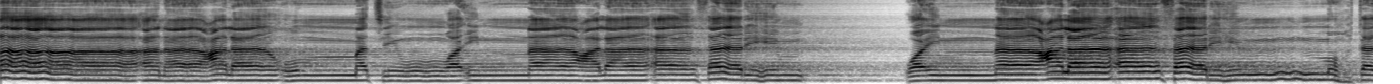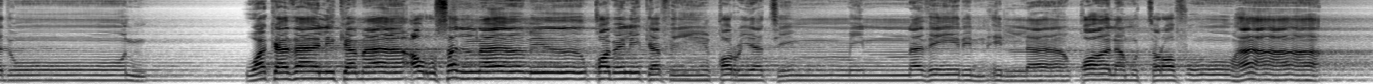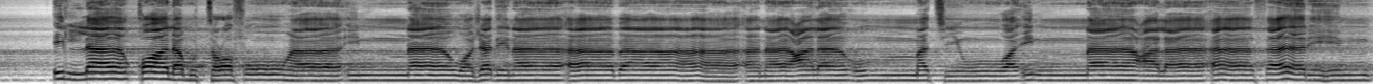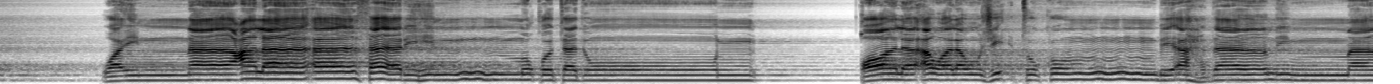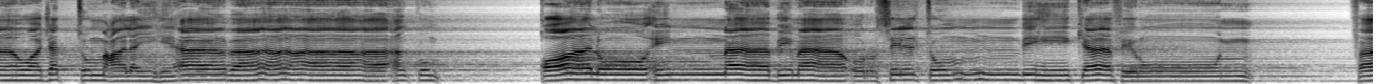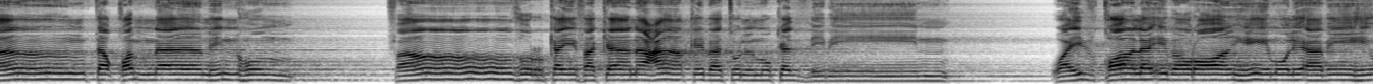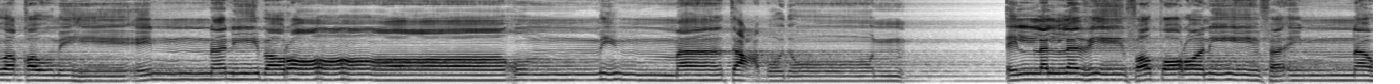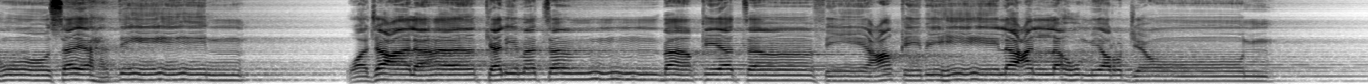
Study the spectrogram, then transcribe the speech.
على أمة وإنا على آثارهم وإنا على آثارهم مهتدون. وكذلك ما أرسلنا من قبلك في قرية نذير إلا قال مترفوها إلا قال مترفوها إنا وجدنا آباءنا على أمة وإنا على آثارهم وإنا على آثارهم مقتدون. قال أولو جئتكم بأهدى مما وجدتم عليه آباءكم قالوا إنا بما أرسلتم به كافرون فانتقمنا منهم فانظر كيف كان عاقبة المكذبين وإذ قال إبراهيم لأبيه وقومه إنني براء مما تعبدون إلا الذي فطرني فإنه سيهدين وجعلها كلمة باقية في عقبه لعلهم يرجعون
